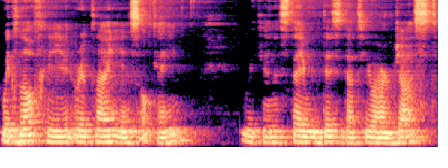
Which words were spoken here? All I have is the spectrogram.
with love, he replied, Yes, okay, we can stay with this that you are just.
